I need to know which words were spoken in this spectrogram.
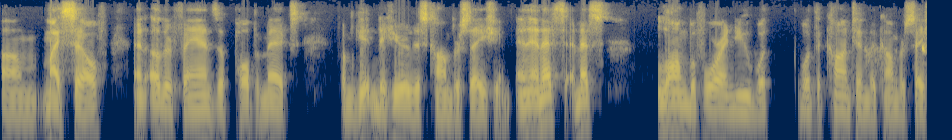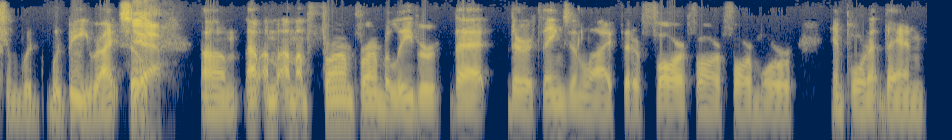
um, myself and other fans of Pulp MX from getting to hear this conversation. And and that's and that's long before I knew what what the content of the conversation would would be. Right. So yeah, um, I'm I'm I'm a firm firm believer that there are things in life that are far far far more important than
